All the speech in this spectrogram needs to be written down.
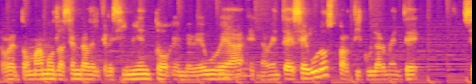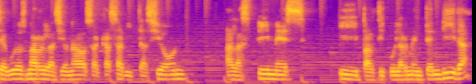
retomamos la senda del crecimiento en BBVA en la venta de seguros, particularmente seguros más relacionados a casa habitación, a las pymes y particularmente en vida,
